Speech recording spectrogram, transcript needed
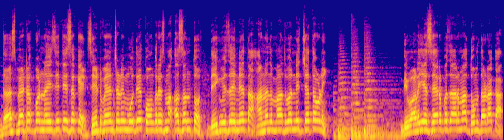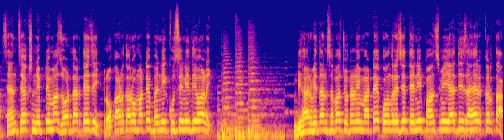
દસ બેઠક પણ નહીં જીતી શકે. સીટ વહેંચણી મુદ્દે કોંગ્રેસમાં અસંતોષ. દિગ્વિજય નેતા આનંદ માધવનની ચેતવણી. દિવાળીએ શેર બજારમાં ધૂમ ધડાકા સેન્સેક્સ નિફ્ટીમાં જોરદાર તેજી. રોકાણકારો માટે બની ખુશીની દિવાળી. બિહાર વિધાનસભા ચૂંટણી માટે કોંગ્રેસે તેની પાંચમી યાદી જાહેર કરતા.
